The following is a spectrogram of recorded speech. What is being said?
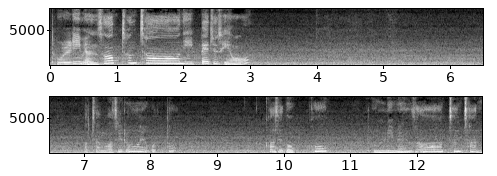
돌리면서 천천히 빼주세요. 마찬가지로 이것도 끝까지 넣고 돌리면서 천천히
